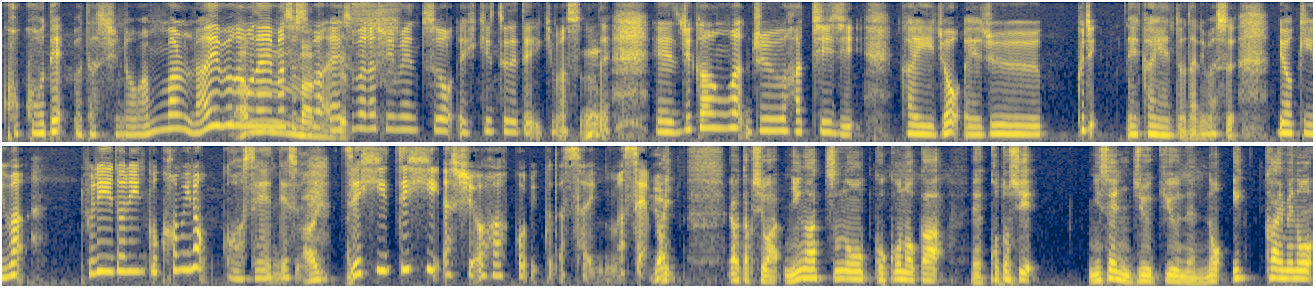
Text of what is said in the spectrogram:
ここで私のワンマンライブがございます。すばえー素晴らしいメンツをえー引き連れていきますので、えー時間は18時会場、えー19時、えー開演となります。料金はフリードリンク込みの5000円です。はいぜひぜひ足をお運びくださいませ。はい。私は2月の9日、えー今年2019年の1回目の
